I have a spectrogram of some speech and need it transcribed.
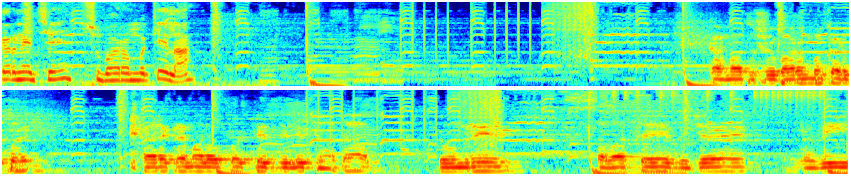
करण्याचे शुभारंभ केला. कामाचा शुभारंभ करतोय. कार्यक्रमाला उपस्थित दिलीप दादा डोंगरे सवासे विजय रवी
